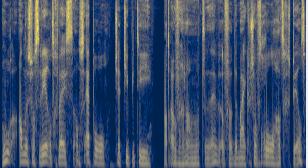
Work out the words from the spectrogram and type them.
hoe anders was de wereld geweest als Apple ChatGPT had overgenomen, wat, eh, of de Microsoft rol had gespeeld.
